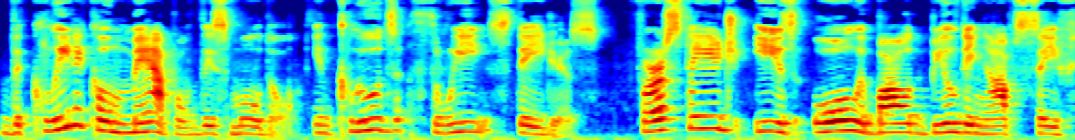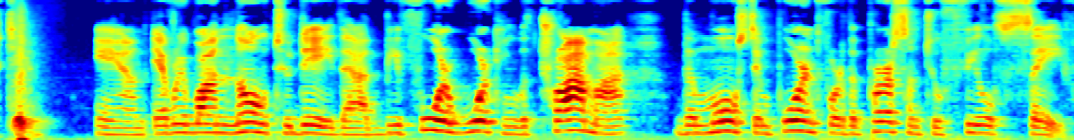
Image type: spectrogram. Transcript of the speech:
the clinical map of this model includes three stages. First stage is all about building up safety. And everyone know today that before working with trauma, the most important for the person to feel safe.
